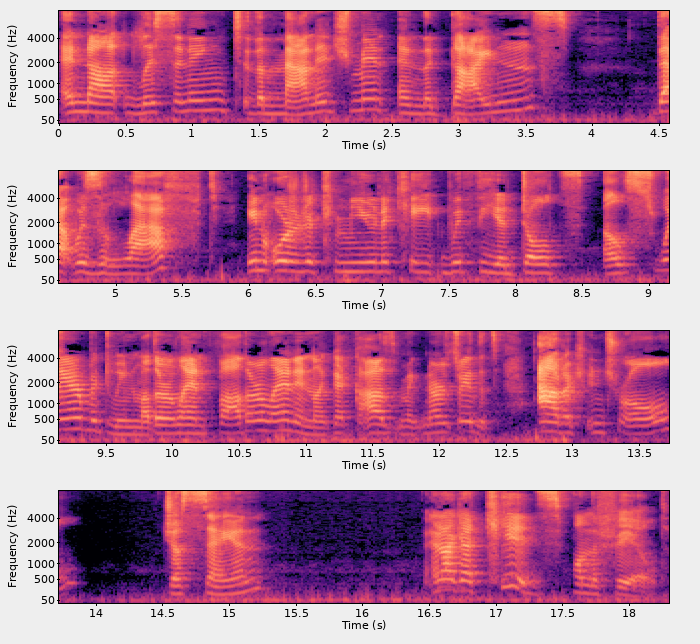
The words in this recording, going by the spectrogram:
and not listening to the management and the guidance that was left in order to communicate with the adults elsewhere between motherland, fatherland, and like a cosmic nursery that's out of control. Just saying. And I got kids on the field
